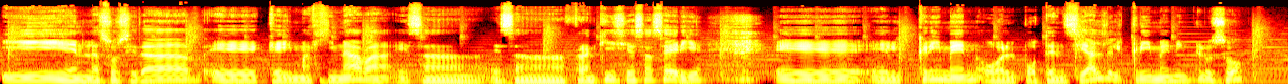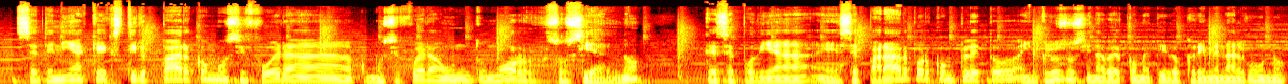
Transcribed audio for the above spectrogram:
y en la sociedad eh, que imaginaba esa, esa, franquicia, esa serie, eh, el crimen o el potencial del crimen incluso se tenía que extirpar como si fuera, como si fuera un tumor social, ¿no? Que se podía separar por completo, incluso sin haber cometido crimen alguno,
